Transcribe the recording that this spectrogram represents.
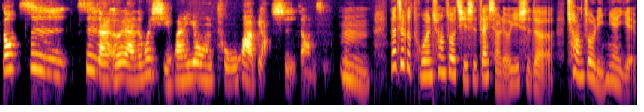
都自自然而然的会喜欢用图画表示这样子。嗯，嗯，那这个图文创作，其实在小刘医师的创作里面也。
